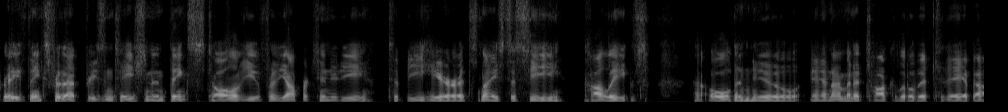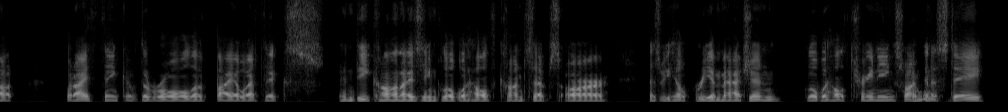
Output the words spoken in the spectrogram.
Great. Thanks for that presentation. And thanks to all of you for the opportunity to be here. It's nice to see colleagues, uh, old and new. And I'm going to talk a little bit today about what I think of the role of bioethics and decolonizing global health concepts are as we help reimagine global health training. So I'm going to stay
